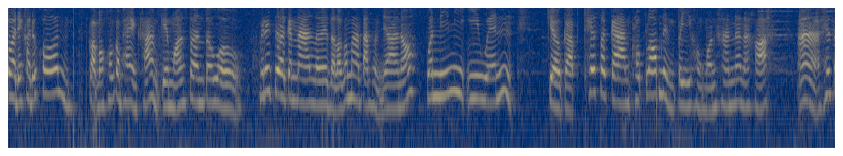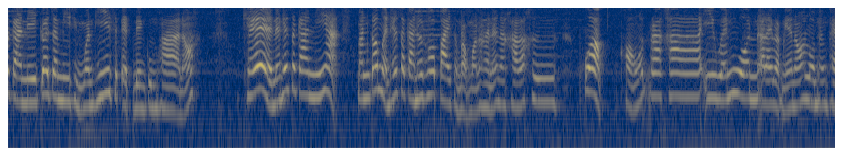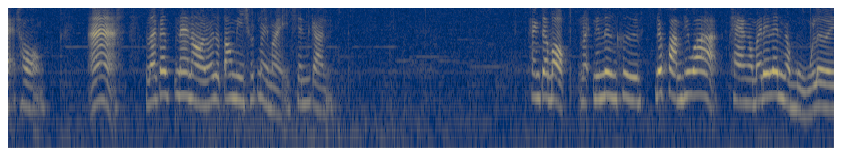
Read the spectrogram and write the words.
สวัสดีค่ะทุกคน กลับมาพบกับแพงอีกครั้งกับเกม Monster Hunter World ไม่ได้เจอกันนานเลย แต่เราก็มาตามสัญญาเนาะ วันนี้มีอีเวนต์เกี่ยวกับเทศกาลครบรอบ 1 ปีของมอนฮันน่ะนะคะ อ่า เทศกาลนี้ก็จะมีถึงวันที่21เดือนกุมภาเนาะ โอเค ในเทศกาลนี้อะ มันก็เหมือนเทศกาลทั่วๆไปสำหรับมอนฮันน่ะนะคะ ก็คือ พวกของลดราคา อีเวนต์วนอะไรแบบนี้เนาะ รวมทั้งแพะทอง อ่า แล้วก็แน่นอนว่าจะต้องมีชุดใหม่ ๆ เช่นกัน งจะบอกนิดนึงคือด้วยความที่ว่าแพงอะไม่ได้เล่นกับหมูเลย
